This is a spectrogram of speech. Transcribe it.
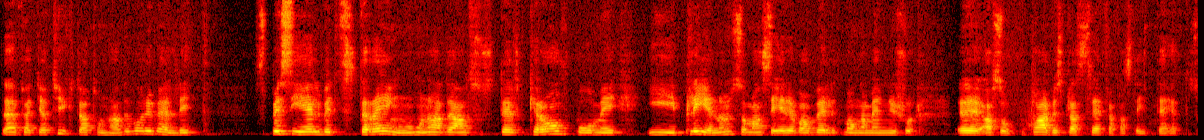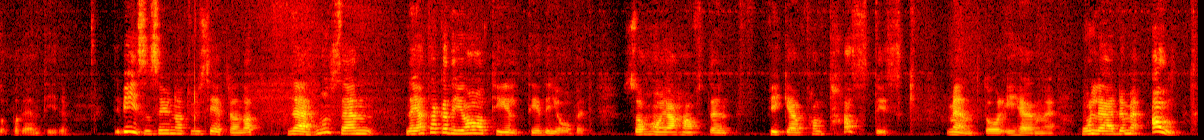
därför att jag tyckte att hon hade varit väldigt speciell, väldigt sträng. Hon hade alltså ställt krav på mig i plenum som man ser. Det var väldigt många människor, eh, alltså på arbetsplatsträffar fast det inte hette så på den tiden. Det visade sig ju naturligtvis i efterhand att när hon sen, när jag tackade ja till, till det jobbet så har jag haft en, fick jag en fantastisk mentor i henne. Hon lärde mig allt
